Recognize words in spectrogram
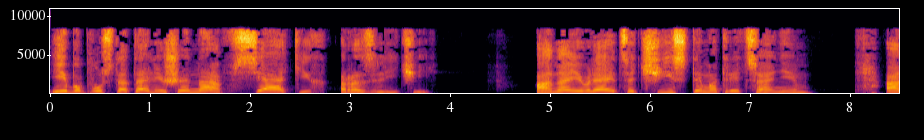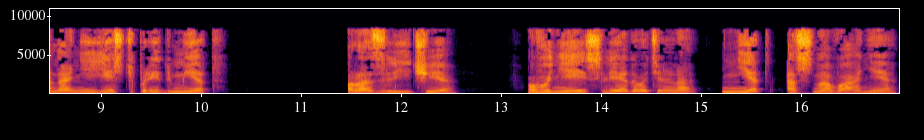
ибо пустота лишена всяких различий. Она является чистым отрицанием. Она не есть предмет, различия. В ней, следовательно, нет основания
